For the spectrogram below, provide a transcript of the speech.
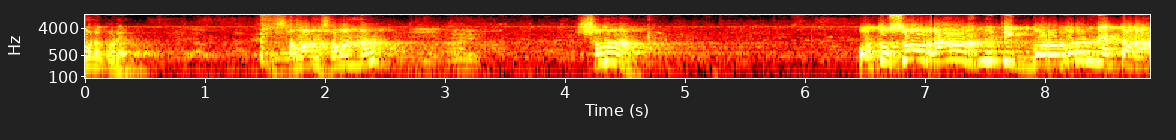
মনে করেন? সমান সমান না? সমান। অথচ রাজনৈতিক বড় বড় নেতারা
